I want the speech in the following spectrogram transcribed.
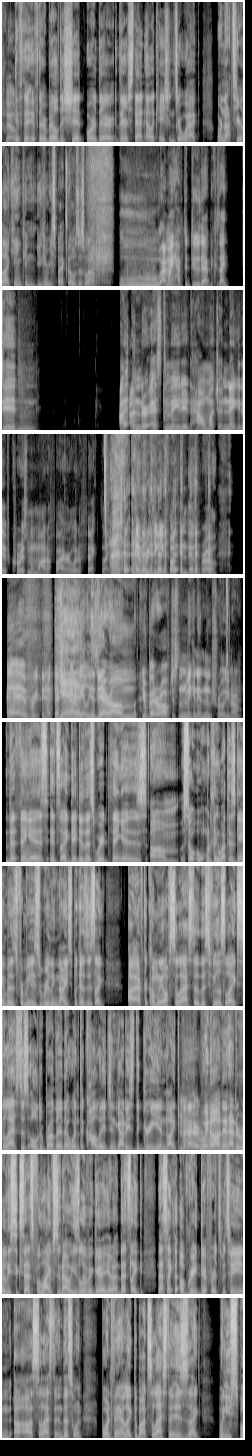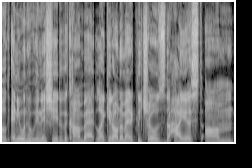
So, if the if their build is shit or their their stat allocations are whack or not to your liking, you can you can respect those as well. ooh, I might have to do that because I didn't. I underestimated how much a negative charisma modifier would affect like everything you fucking do, bro. Everything like that's just gotta be at least they're um You're better off just making it neutral, you know. the thing is it's like they do this weird thing is um so one thing about this game is for me is really nice because it's like Uh, after coming off Solasta, this feels like Solasta's older brother that went to college and got his degree and like went on and had a really successful life. So now he's living good. You know, that's like that's like the upgrade difference between uh, uh, Solasta and this one. But one thing I liked about Solasta is like when you spoke, anyone who initiated the combat, like it automatically chose the highest um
